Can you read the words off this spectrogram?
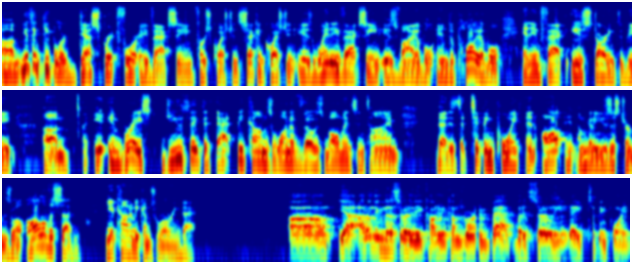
Um, you think people are desperate for a vaccine? First question. Second question is when a vaccine is viable and deployable, and in fact is starting to be um, embraced, do you think that that becomes one of those moments in time that is a tipping point and all, and I'm going to use this term as well, all of a sudden the economy comes roaring back? Um, yeah, I don't think necessarily the economy comes roaring back, but it's certainly a tipping point.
